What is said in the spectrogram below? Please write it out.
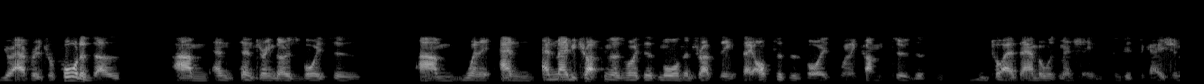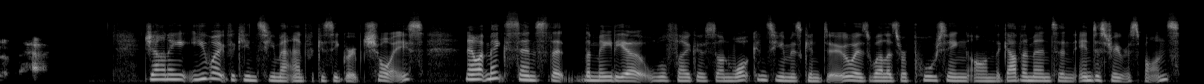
your average reporter does, um, and centering those voices um, when it and and maybe trusting those voices more than trusting say Optus's voice when it comes to this, as Amber was mentioning, sophistication of the hack. Gianni, you work for consumer advocacy group Choice. Now, it makes sense that the media will focus on what consumers can do as well as reporting on the government and industry response.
